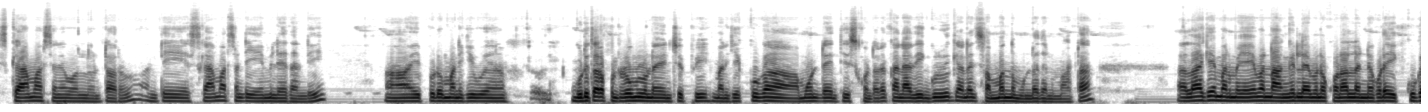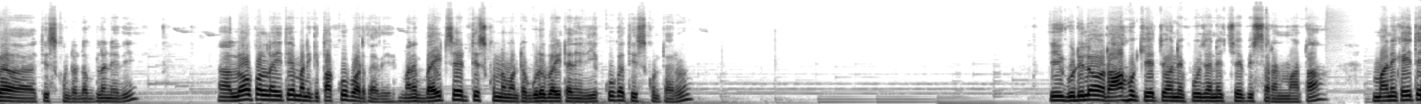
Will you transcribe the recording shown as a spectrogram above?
స్కామర్స్ అనే వాళ్ళు ఉంటారు. అంటే స్కామర్స్ అంటే ఏమీ లేదండి. ఇప్పుడు మనకి గుడి తరపున రూమ్లు ఉన్నాయని చెప్పి మనకి ఎక్కువగా అమౌంట్ అనేది తీసుకుంటారు. కానీ అది గుడికి అనేది సంబంధం ఉండదన్నమాట. అలాగే మనం ఏమన్నా అంగడిలో ఏమైనా కొనాలన్నా కూడా ఎక్కువగా తీసుకుంటారు డబ్బులు అనేది. లోపల అయితే మనకి తక్కువ పడుతుంది. మనకి బయట సైడ్ తీసుకున్నామంట గుడి బయట అనేది ఎక్కువగా తీసుకుంటారు. ఈ గుడిలో రాహు కేతు అనే పూజ అనేది చేపిస్తారనమాట మనకైతే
